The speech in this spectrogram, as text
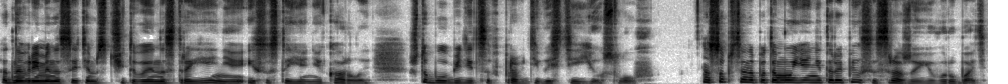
одновременно с этим считывая настроение и состояние Карлы, чтобы убедиться в правдивости ее слов. Но, собственно, потому я не торопился сразу ее вырубать,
